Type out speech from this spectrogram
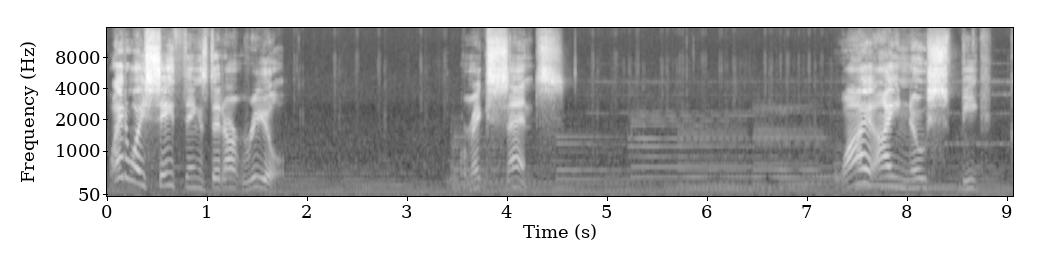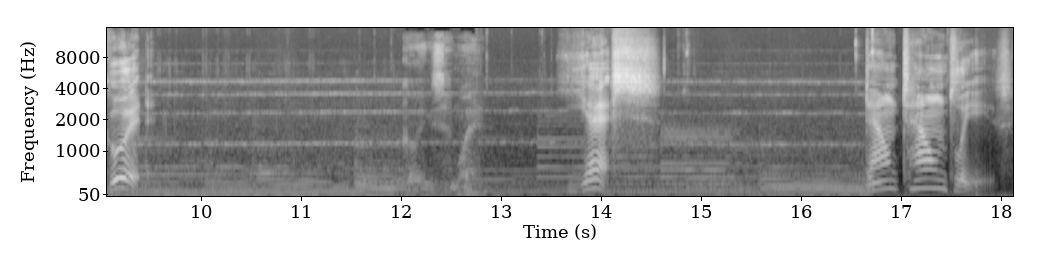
Why do I say things that aren't real? Or make sense? Why I no speak good? Going somewhere? Yes. Downtown, please.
